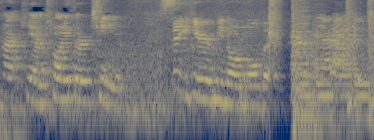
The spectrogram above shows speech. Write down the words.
Not Cam, 2013. Sit here and be normal, but. Yeah, I have to.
